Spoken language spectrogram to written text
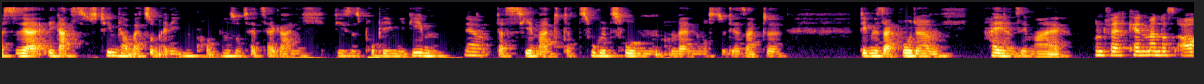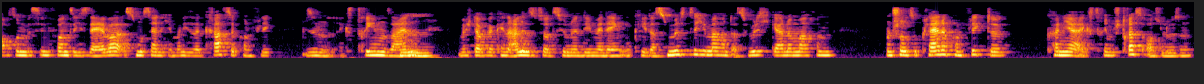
dass ja ihr ganzes System dabei zum Erliegen kommt. Ne? Sonst hätte es ja gar nicht dieses Problem gegeben, ja. dass jemand dazugezogen werden musste, der sagte, dem gesagt wurde, heilen Sie mal, und vielleicht kennt man das auch so ein bisschen von sich selber. Es muss ja nicht immer dieser krasse Konflikt, diesen Extremen sein. Mhm. Aber ich glaube, wir kennen alle Situationen, in denen wir denken, okay, das müsste ich machen, das würde ich gerne machen. Und schon so kleine Konflikte können ja extrem Stress auslösen.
